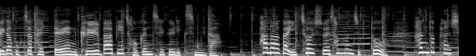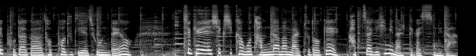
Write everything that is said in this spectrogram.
머리가 복잡할 땐 글밥이 적은 책을 읽습니다. 판화가 이철수의 산문집도 한두 편씩 보다가 덮어두기에 좋은데요. 특유의 씩씩하고 담담한 말투 덕에 갑자기 힘이 날 때가 있습니다.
